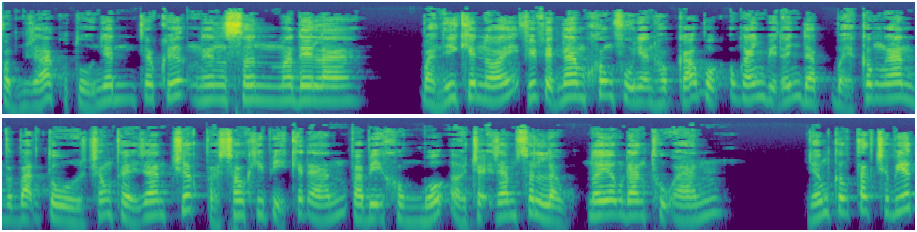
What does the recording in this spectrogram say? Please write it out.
phẩm giá của tù nhân theo khuyết Nelson Mandela. Bản ý kiến nói, phía Việt Nam không phủ nhận hoặc cáo buộc ông Ánh bị đánh đập bởi công an và bạn tù trong thời gian trước và sau khi bị kết án và bị khủng bố ở trại giam Xuân Lộc, nơi ông đang thụ án. Nhóm công tác cho biết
